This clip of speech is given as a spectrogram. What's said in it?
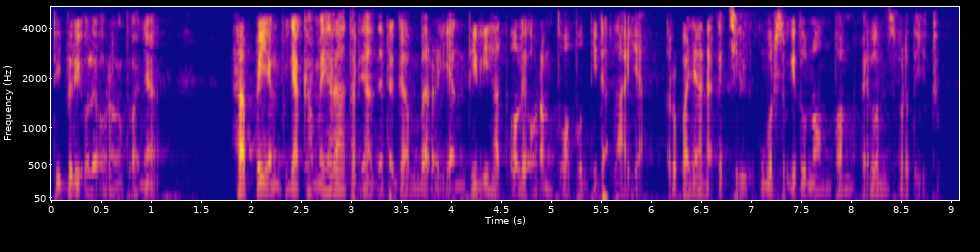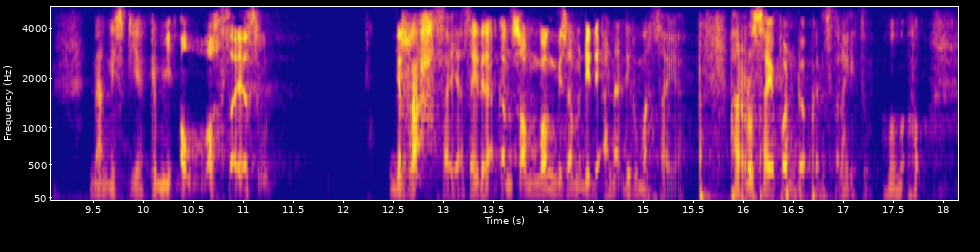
diberi oleh orang tuanya HP yang punya kamera ternyata ada gambar yang dilihat oleh orang tua pun tidak layak. Rupanya anak kecil umur segitu nonton film seperti itu. Nangis dia, demi Allah saya sudah. Nyerah saya, saya tidak akan sombong bisa mendidik anak di rumah saya. Harus saya pondokkan setelah itu.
